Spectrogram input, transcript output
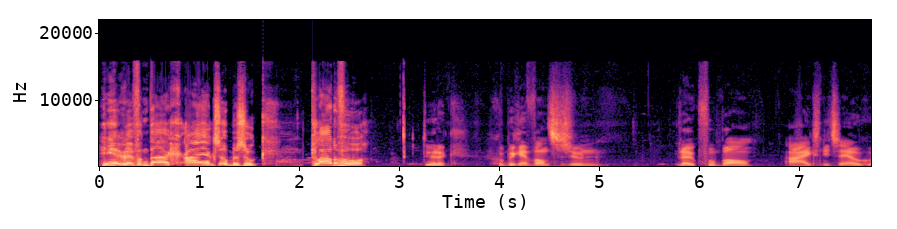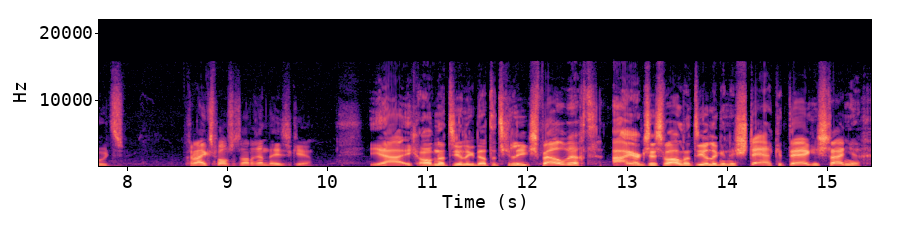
Heren, vandaag Ajax op bezoek. Klaar ervoor? Tuurlijk. Goed begin van het seizoen. Leuk voetbal. Ajax niet zo heel goed. Gelijkspel zat erin deze keer. Ja, ik hoop natuurlijk dat het gelijkspel wordt. Ajax is wel natuurlijk een sterke tegenstander.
